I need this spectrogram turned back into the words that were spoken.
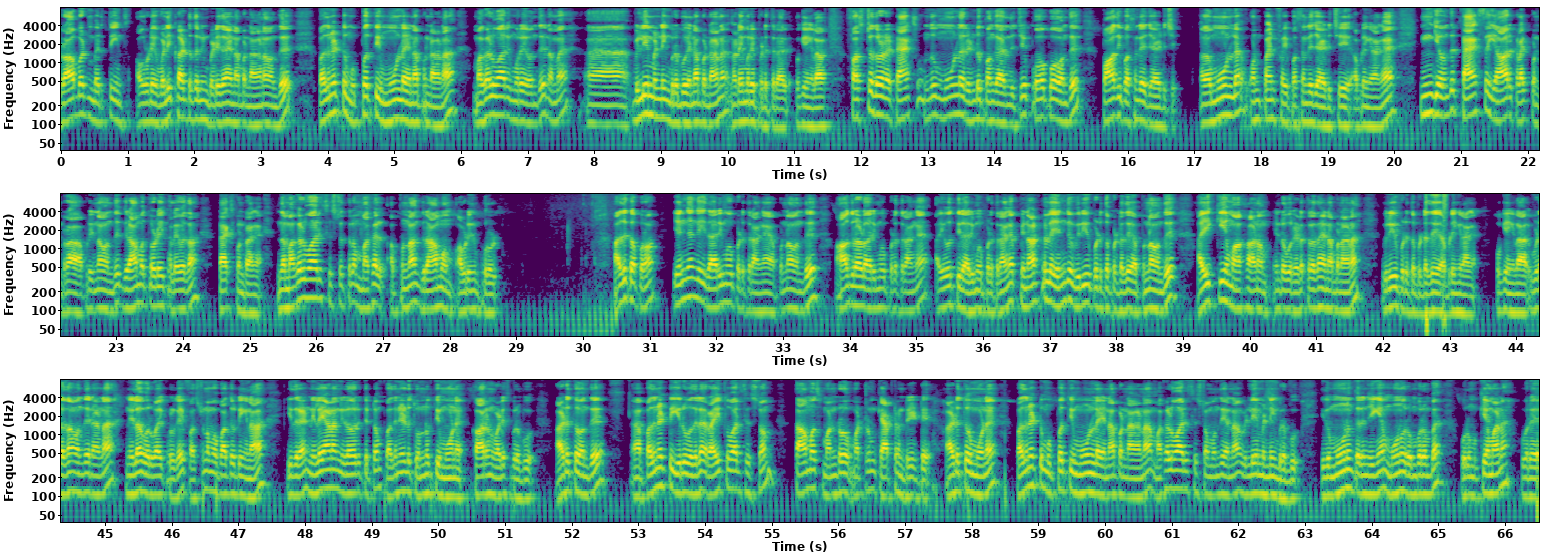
ராபர்ட் மெர்த்தின்ஸ் அவருடைய வழிகாட்டுதலின்படி தான் என்ன பண்ணாங்கன்னா வந்து பதினெட்டு முப்பத்தி மூணில் என்ன பண்ணாங்கன்னா மகள்வாரி முறை வந்து நம்ம வில்லியம் பெண்டிங் பிரபு என்ன பண்ணாங்கன்னா நடைமுறைப்படுத்துகிறாரு ஓகேங்களா? ஃபஸ்ட் அதோட டேக்ஸ் வந்து மூணில் ரெண்டு பங்காக இருந்துச்சு. போக போக வந்து பாதி பர்சன்டேஜ் ஆகிடுச்சு அதாவது மூணில் ஒன் பாயிண்ட் ஃபைவ் பர்சன்டேஜ் ஆகிடுச்சு அப்படிங்கிறாங்க. இங்கே வந்து டேக்ஸை யார் கலெக்ட் பண்ணுறா அப்படின்னா வந்து கிராமத்தோடைய தலைவர் தான் டேக்ஸ் பண்ணுறாங்க இந்த மகள்வாரி சிஸ்டத்தில் மகள் அப்படின்னா கிராமம் அப்படின்னு பொருள். அதுக்கப்புறம் எங்கெங்கே இதை அறிமுகப்படுத்துகிறாங்க அப்படின்னா வந்து ஆக்ராவில் அறிமுகப்படுத்துகிறாங்க அயோத்தியில் அறிமுகப்படுத்துகிறாங்க பின்னாட்களில் எங்கே விரிவுபடுத்தப்பட்டது அப்படின்னா வந்து ஐக்கிய மாகாணம் என்ற ஒரு இடத்துல தான் என்ன பண்ணாங்கன்னா விரிவுபடுத்தப்பட்டது அப்படிங்கிறாங்க. ஓகேங்களா? இவ்வளோ தான் வந்து என்னென்னா நில வருவாய் கொள்கை. ஃபஸ்ட்டு நம்ம பார்த்துக்கிட்டிங்கன்னா இதில் நிலையான நிலவரி திட்டம் பதினேழு தொண்ணூற்றி மூணு காரன் வாலிஸ் பிரபு. அடுத்து வந்து பதினெட்டு இருபதில் ரைத்துவார் சிஸ்டம் தாமஸ் மன்ரோ மற்றும் கேப்டன் ரீட்டு. அடுத்த மூணு பதினெட்டு முப்பத்தி மூணில் என்ன பண்ணாங்கன்னா மகள்வாரி சிஸ்டம் வந்து என்ன வில்லியம் பெண்டிங் பிரபு. இது மூணும் தெரிஞ்சுங்க. மூணும் ரொம்ப ரொம்ப ஒரு முக்கியமான ஒரு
